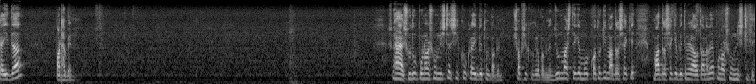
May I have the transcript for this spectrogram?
চাহিদা পাঠাবেন। হ্যাঁ শুধু পনেরোশো উনিশটা শিক্ষকরাই বেতন পাবেন, সব শিক্ষকরা পাবেন জুন মাস থেকে মোট কতটি মাদ্রাসাকে মাদ্রাসাকে বেতনের আওতা আনাবে? পনেরোশো উনিশটিকে।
